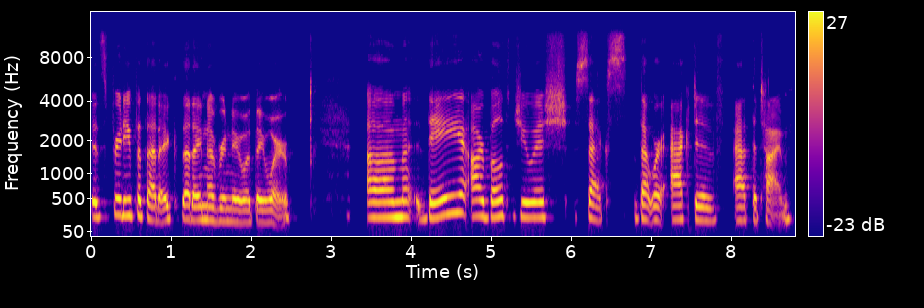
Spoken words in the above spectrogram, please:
It's pretty pathetic that I never knew what they were. Um, they are both Jewish sects that were active at the time.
